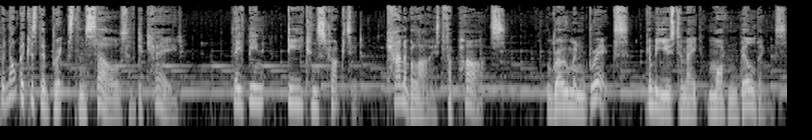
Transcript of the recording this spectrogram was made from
but not because the bricks themselves have decayed. They've been deconstructed, cannibalized for parts. Roman bricks can be used to make modern buildings.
